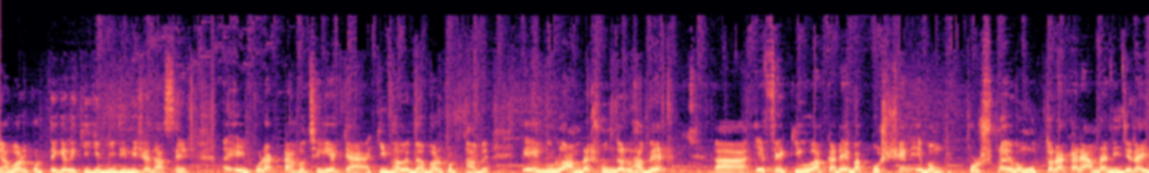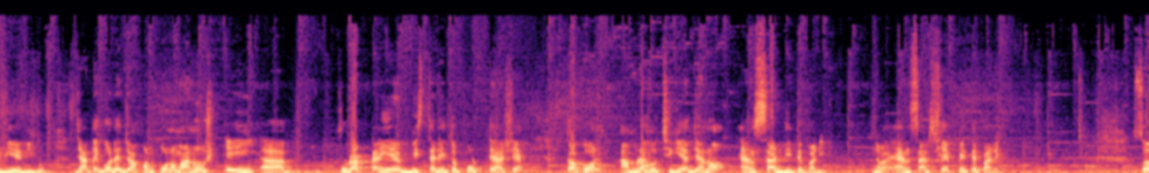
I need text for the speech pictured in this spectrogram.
ব্যবহার করতে গেলে কি কি বিধিনিষেধ আছে? এই প্রোডাক্টটা হচ্ছে গিয়ে কীভাবে ব্যবহার করতে হবে? এইগুলো আমরা সুন্দরভাবে এফএ কিউ আকারে বা কোশ্চেন এবং প্রশ্ন এবং উত্তর আকারে আমরা নিজেরাই দিয়ে দিব। যাতে করে যখন কোনো মানুষ এই প্রোডাক্টটা নিয়ে বিস্তারিত পড়তে আসে, তখন আমরা হচ্ছে গিয়ে যেন অ্যান্সার দিতে পারি। অ্যান্সার সে পেতে পারে। সো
